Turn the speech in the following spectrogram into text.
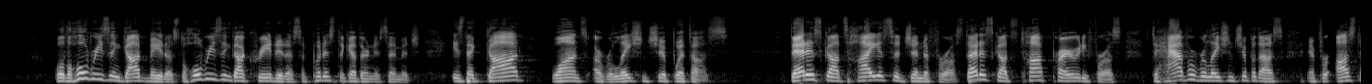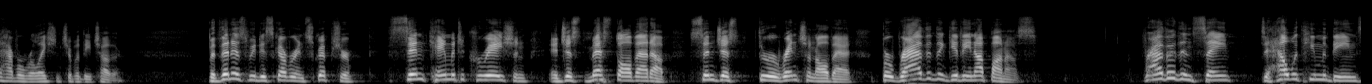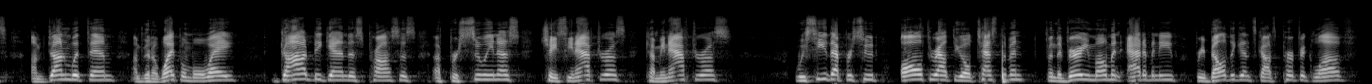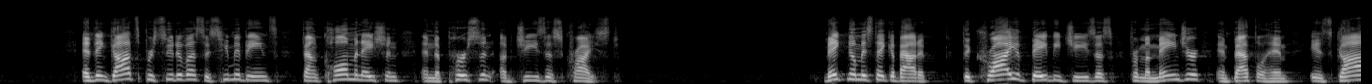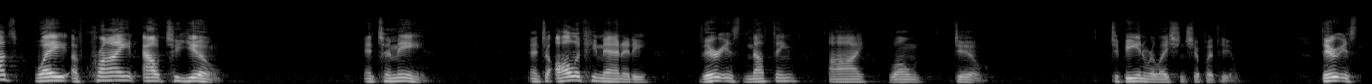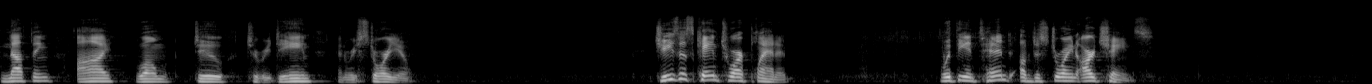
Well, the whole reason God made us, the whole reason God created us and put us together in His image, is that God wants a relationship with us. That is God's highest agenda for us. That is God's top priority for us to have a relationship with us and for us to have a relationship with each other. But then, as we discover in Scripture, sin came into creation and just messed all that up. Sin just threw a wrench on all that. But rather than giving up on us, rather than saying, to hell with human beings, I'm done with them, I'm going to wipe them away, God began this process of pursuing us, chasing after us, coming after us. We see that pursuit all throughout the Old Testament, from the very moment Adam and Eve rebelled against God's perfect love. And then God's pursuit of us as human beings found culmination in the person of Jesus Christ. Make no mistake about it, the cry of baby Jesus from a manger in Bethlehem is God's way of crying out to you and to me and to all of humanity there is nothing I won't do to be in relationship with you. There is nothing I won't do to redeem and restore you. Jesus came to our planet with the intent of destroying our chains,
